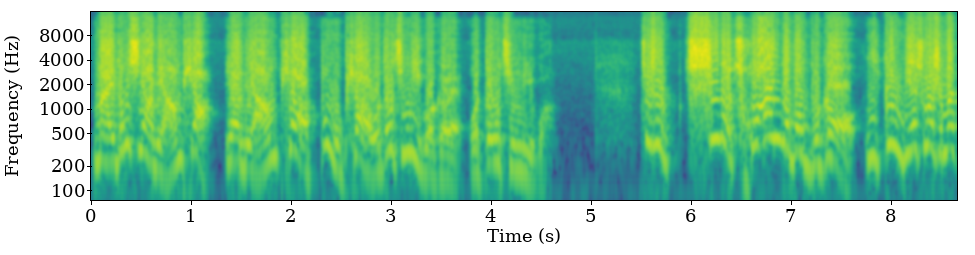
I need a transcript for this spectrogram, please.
买东西要粮票，要粮票、布票，我都经历过，各位，我都经历过。就是吃的、穿的都不够，你更别说什么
